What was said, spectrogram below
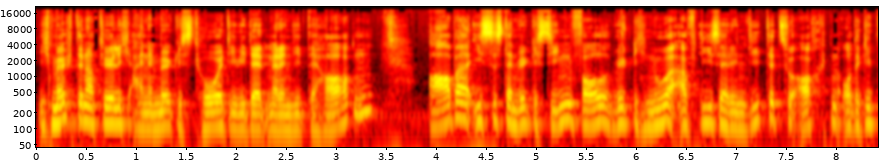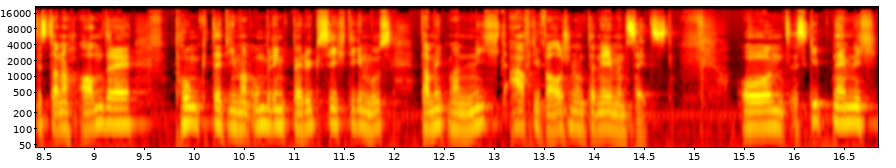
ich möchte natürlich eine möglichst hohe Dividendenrendite haben, aber ist es denn wirklich sinnvoll, wirklich nur auf diese Rendite zu achten oder gibt es da noch andere Punkte, die man unbedingt berücksichtigen muss, damit man nicht auf die falschen Unternehmen setzt? Und es gibt nämlich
